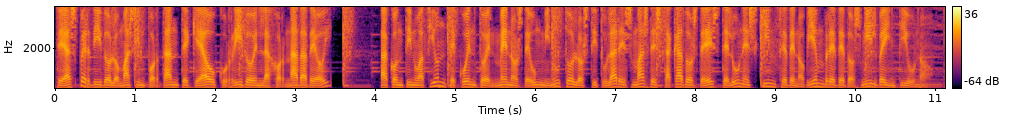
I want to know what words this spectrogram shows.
¿Te has perdido lo más importante que ha ocurrido en la jornada de hoy? A continuación te cuento en menos de un minuto los titulares más destacados de este lunes 15 de noviembre de 2021.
